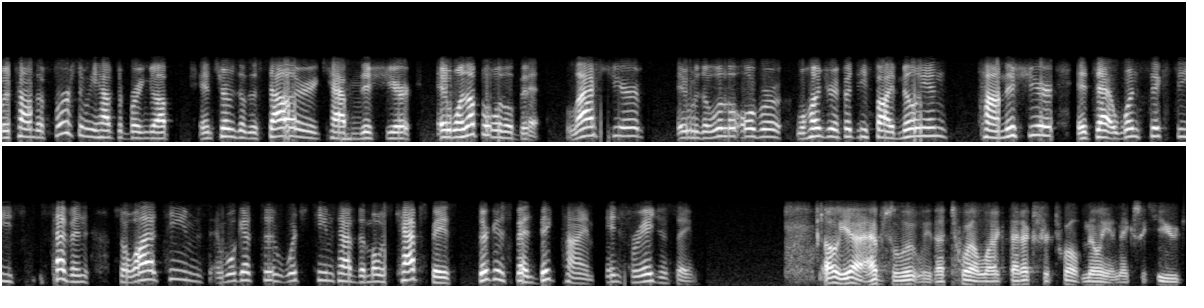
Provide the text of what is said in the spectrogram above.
But Tom, the first thing we have to bring up in terms of the salary cap mm-hmm. this year, it went up a little bit. Last year it was a little over 155 million. Tom, this year it's at 167. So a lot of teams, and we'll get to which teams have the most cap space. They're going to spend big time in free agency. Oh yeah, absolutely. That twelve, like that extra twelve million, makes a huge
